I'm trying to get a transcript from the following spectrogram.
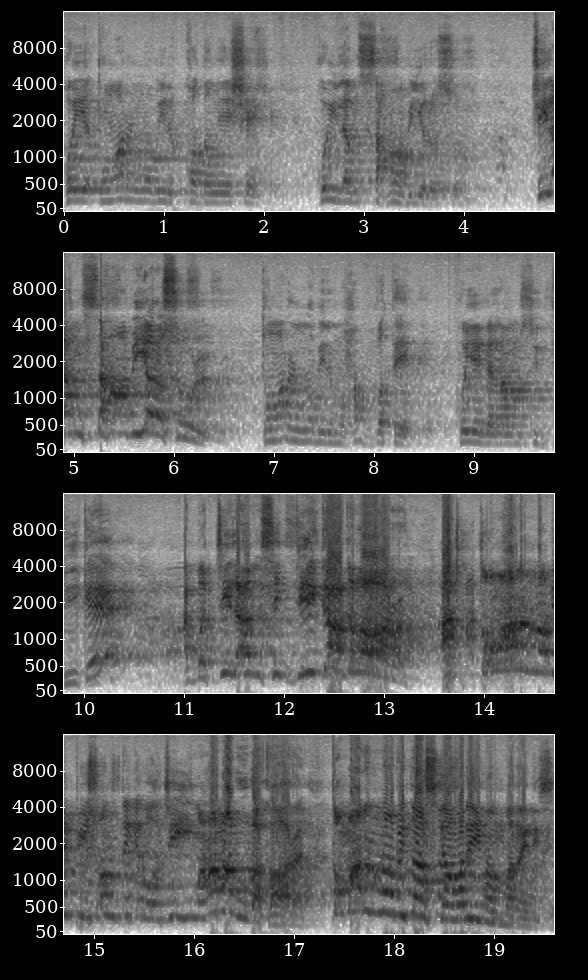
হয়ে তোমার নবীর কদমে এসে হইলাম সাহাবিয় রসুল। ছিলাম সাহাবিয় রসুল। তোমার নবীর মোহাব্বতে হয়ে গেলাম সিদ্দিকে। একবার ছিলাম সিদ্দিক আকবর। ইমাম আবু তোমার নবী তো আজকে আমার ইমাম বানাই দিছে।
